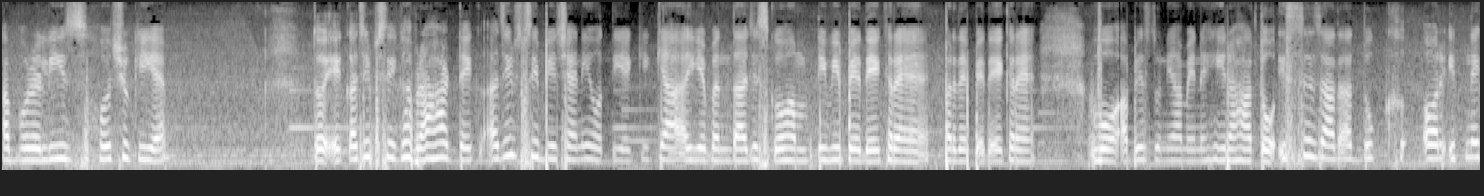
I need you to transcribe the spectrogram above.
अब वो रिलीज़ हो चुकी है। तो एक अजीब सी घबराहट, एक अजीब सी बेचैनी होती है कि क्या ये बंदा जिसको हम टीवी पे देख रहे हैं, पर्दे पे देख रहे हैं, वो अब इस दुनिया में नहीं रहा। तो इससे ज़्यादा दुख और इतने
